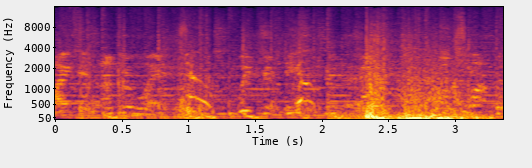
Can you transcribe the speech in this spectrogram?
fight is underway. We could be... Swap the...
